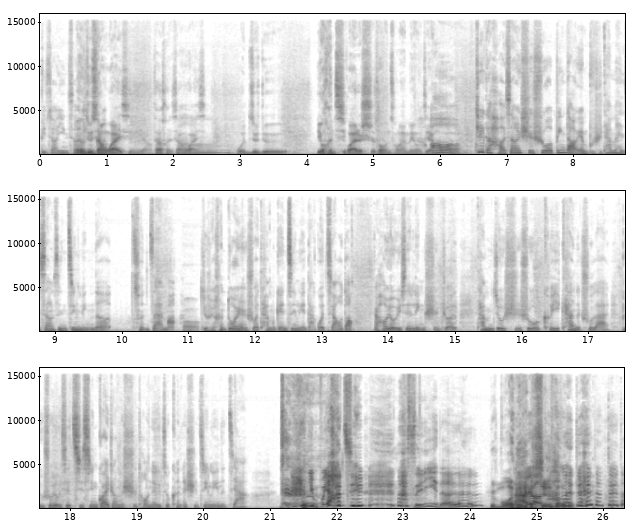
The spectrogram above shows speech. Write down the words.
比较印象？没有，就像外星一样，它很像外星。哦我就就有很奇怪的石头，你从来没有见过。哦，这个好像是说冰岛人不是他们很相信精灵的存在嘛？啊就是很多人说他们跟精灵打过交道，然后有一些灵视者，他们就是说可以看得出来，比如说有一些奇形怪状的石头，那个就可能是精灵的家。你不要去随意的摸 打扰。他们，对的，对的。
